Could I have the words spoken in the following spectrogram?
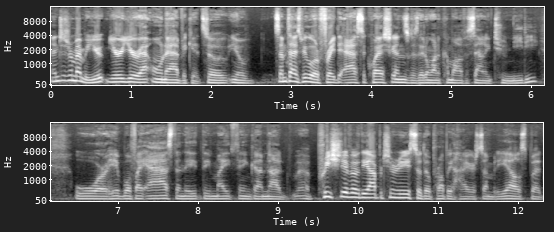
and just remember, you're, you're your own advocate. So you know, sometimes people are afraid to ask the questions because they don't want to come off as sounding too needy. Or, hey, well, if I ask, then they, they might think I'm not appreciative of the opportunity, so they'll probably hire somebody else. But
